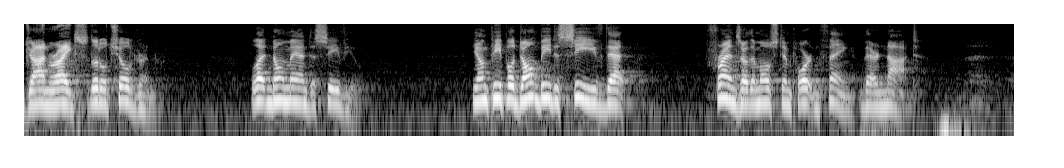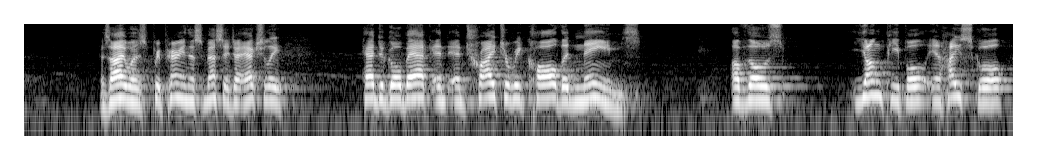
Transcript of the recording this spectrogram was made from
John writes, Little children, let no man deceive you. Young people, don't be deceived that friends are the most important thing. They're not. As I was preparing this message, I actually had to go back and, and try to recall the names of those young people in high school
